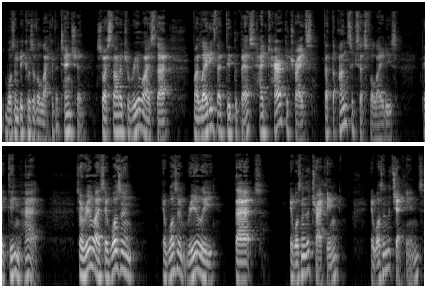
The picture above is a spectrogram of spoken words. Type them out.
It wasn't because of a lack of attention. So I started to realize that my ladies that did the best had character traits that the unsuccessful ladies they didn't have. So I realized it wasn't it wasn't really that it wasn't the tracking, it wasn't the check-ins,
